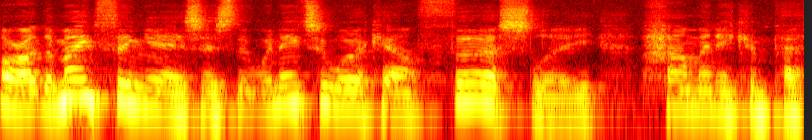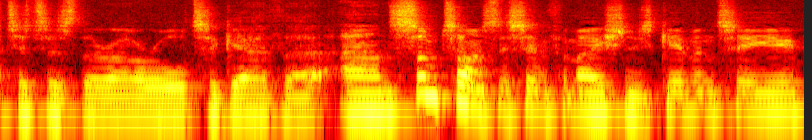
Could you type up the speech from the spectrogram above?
All right, the main thing is, is that we need to work out firstly how many competitors there are altogether. And sometimes this information is given to you,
